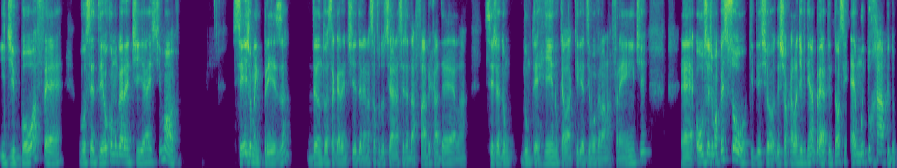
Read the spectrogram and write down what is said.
e de boa fé você deu como garantia este imóvel. Seja uma empresa dando essa garantia de alienação fiduciária, seja da fábrica dela, seja de um, de um terreno que ela queria desenvolver lá na frente, é, ou seja, uma pessoa que deixou, deixou aquela dívida em aberto. Então, assim, é muito rápido.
